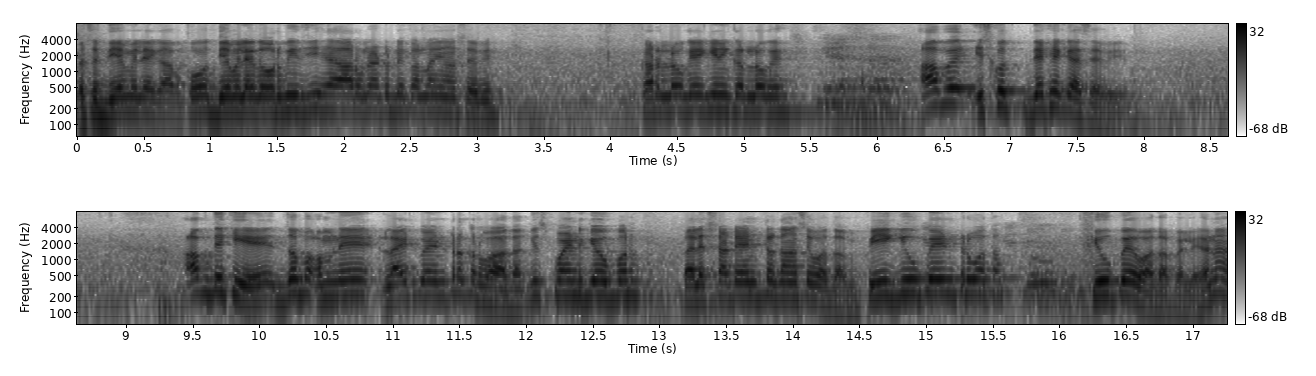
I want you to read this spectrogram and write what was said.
वैसे दिया मिलेगा आपको। दिया मिलेगा तो और भी इजी है। आर वन आर टू निकालना यहाँ से अभी। कर लोगे कि नहीं कर लोगे? अब इसको देखे कैसे अभी। अब देखिए, जब हमने लाइट को एंटर करवाया था, किस पॉइंट के ऊपर? पहले स्टार्ट एंटर कहाँ से हुआ था? पी क्यू पे एंटर हुआ था। क्यू पे हुआ था पहले, है ना?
